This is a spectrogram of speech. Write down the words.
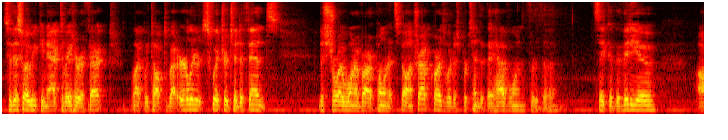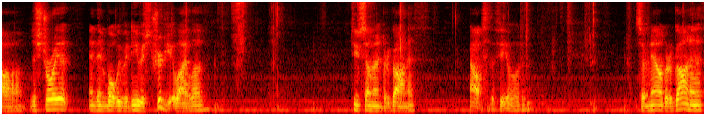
so this way we can activate her effect, like we talked about earlier, switch her to defense, destroy one of our opponent's spell and trap cards, we'll just pretend that they have one for the sake of the video, uh, destroy it, and then what we would do is tribute Lyla to summon Gorganoth out to the field. So now Gorganoth,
